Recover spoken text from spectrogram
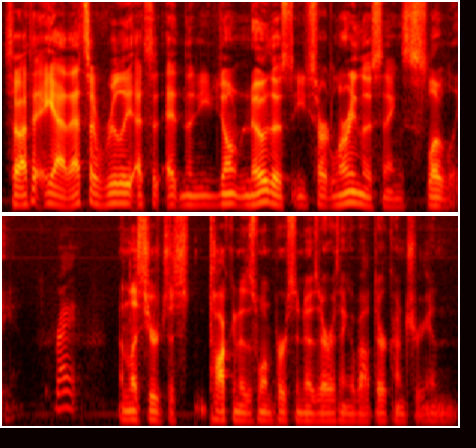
So I think yeah, that's a really that's a, and then you don't know those. You start learning those things slowly, Right. Unless you're just talking to this one person who knows everything about their country. And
